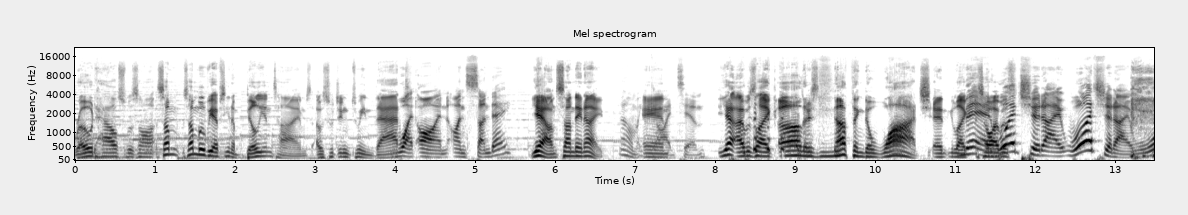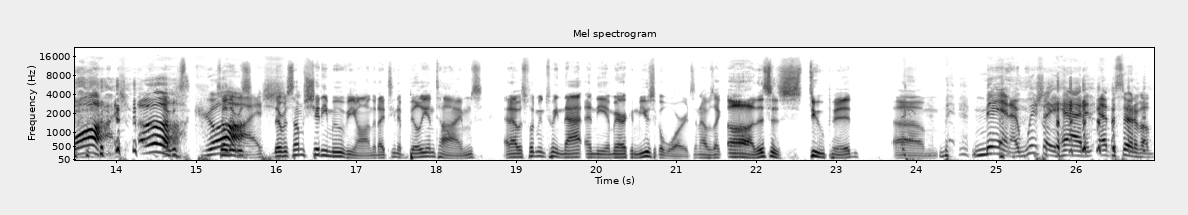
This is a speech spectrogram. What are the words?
Roadhouse was on. Some some movie I've seen a billion times. I was switching between that. What on on Sunday? Yeah, on Sunday night. Oh my And- god, Tim. Yeah, I was like, oh, there's nothing to watch, and like, Man, so I was. what should I what should I watch? oh was- gosh. So there was there was some shitty movie on that I'd seen a billion times, and I was flipping between that and the American Music Awards, and I was like, "Oh, this is stupid." Um, Man, I wish I had an episode of a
